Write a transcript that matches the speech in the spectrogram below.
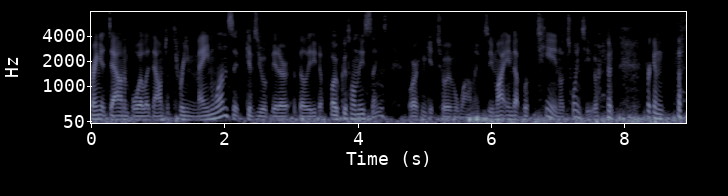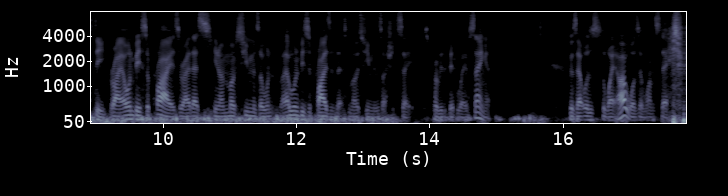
bring it down and boil it down to three main ones, it gives you a better ability to focus on these things, or it can get too overwhelming. So you might end up with 10 or 20 or even freaking 50, right? I wouldn't be surprised, right? That's, you know, most humans, I wouldn't, I wouldn't be surprised if that's most humans, I should say. It's probably the better way of saying it because that was the way I was at one stage.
